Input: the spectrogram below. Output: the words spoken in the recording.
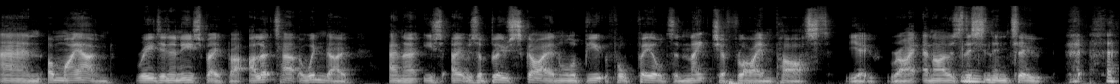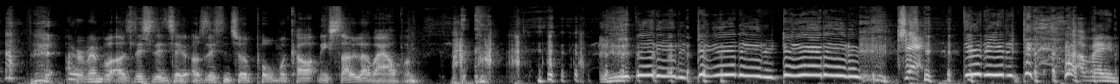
and on my own reading a newspaper. I looked out the window and uh, you, it was a blue sky and all the beautiful fields and nature flying past you, right? And I was listening to. I remember what I was listening to. I was listening to a Paul McCartney solo album. Jet. I mean,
